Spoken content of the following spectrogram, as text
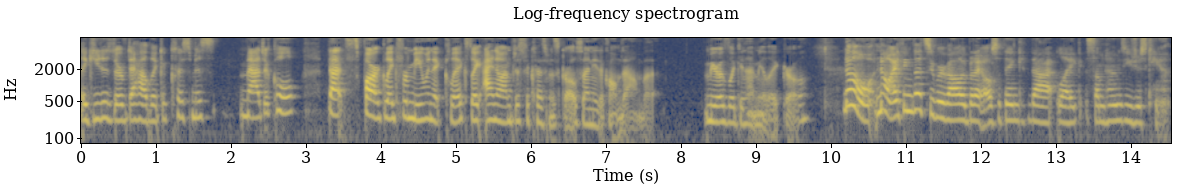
Like you deserve to have like a Christmas magical that spark like for me when it clicks. Like I know I'm just a Christmas girl, so I need to calm down, but Mira's looking at me like, "Girl, No, no, I think that's super valid, but I also think that like sometimes you just can't.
